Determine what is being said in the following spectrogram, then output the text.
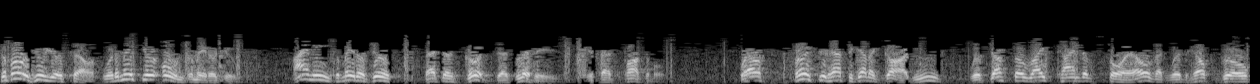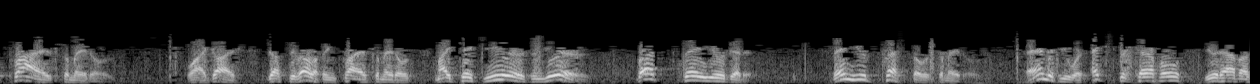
Suppose you yourself were to make your own tomato juice. I mean tomato juice that's as good as Libby's, if that's possible. Well, first you'd have to get a garden with just the right kind of soil that would help grow prize tomatoes. Why, gosh, just developing prize tomatoes might take years and years. But say you did it. Then you'd press those tomatoes. And if you were extra careful, you'd have a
